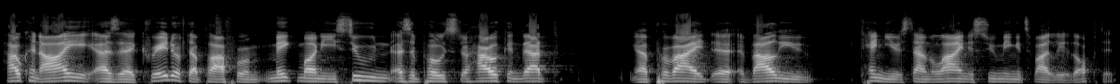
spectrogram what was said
how can I, as a creator of that platform, make money soon, as opposed to how can that uh, provide a, a value 10 years down the line, assuming it's widely adopted.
